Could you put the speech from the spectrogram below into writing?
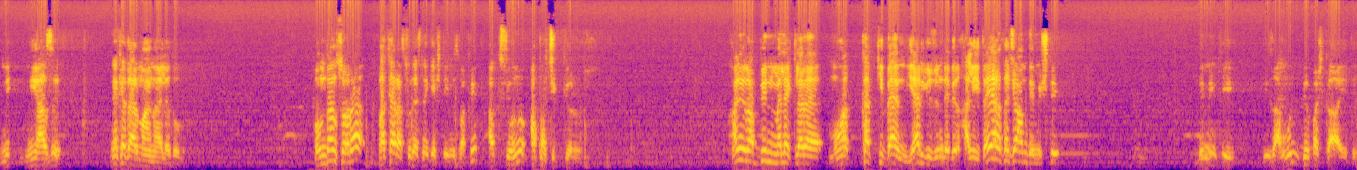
Ni niyazı. Ne kadar manayla dolu. Ondan sonra Bakara suresine geçtiğimiz vakit aksiyonu apaçık görürüz. Hani Rabbin meleklere muhakkak ki ben yeryüzünde bir halife yaratacağım demişti. Deminki izahımın bir başka ayeti.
